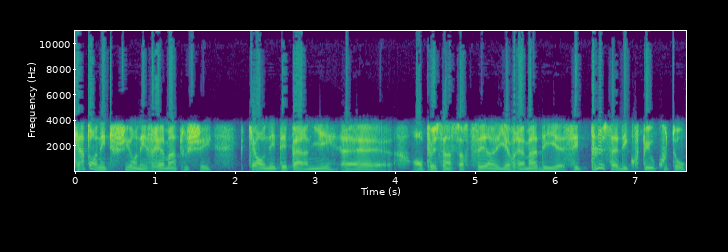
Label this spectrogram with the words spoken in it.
quand on est touché, on est vraiment touché quand on est épargné, euh, on peut s'en sortir. Il y a vraiment des. C'est plus à découper au couteau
